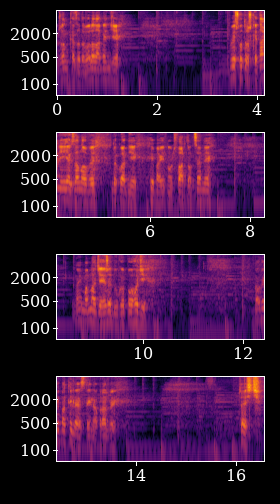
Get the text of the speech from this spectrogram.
Żonka zadowolona będzie. Wyszło troszkę taniej jak za nowy, dokładnie chyba jedną czwartą ceny. No i mam nadzieję, że długo pochodzi. No to chyba tyle z tej naprawy. Cześć.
